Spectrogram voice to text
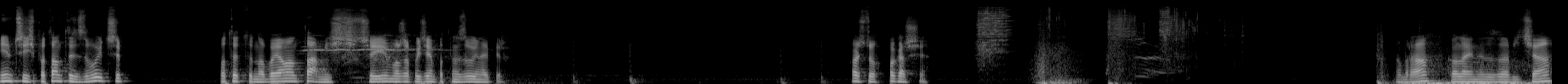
Nie wiem, czy iść po tamten zwój, czy po te tu, no bo ja mam tam iść, czyli może pójdziemy po ten zwój najpierw. Chodź tu, pokaż się. Dobra, kolejny do zabicia.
